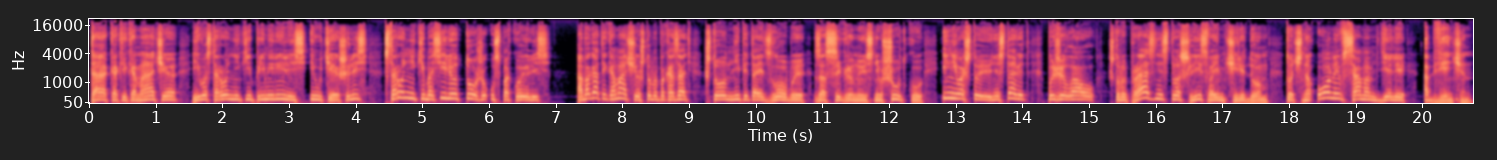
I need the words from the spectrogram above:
Так как и Камачо, его сторонники примирились и утешились, сторонники Басилио тоже успокоились, а богатый Камачо, чтобы показать, что он не питает злобы за сыгранную с ним шутку и ни во что ее не ставит, пожелал, чтобы празднества шли своим чередом, точно он и в самом деле обвенчан.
